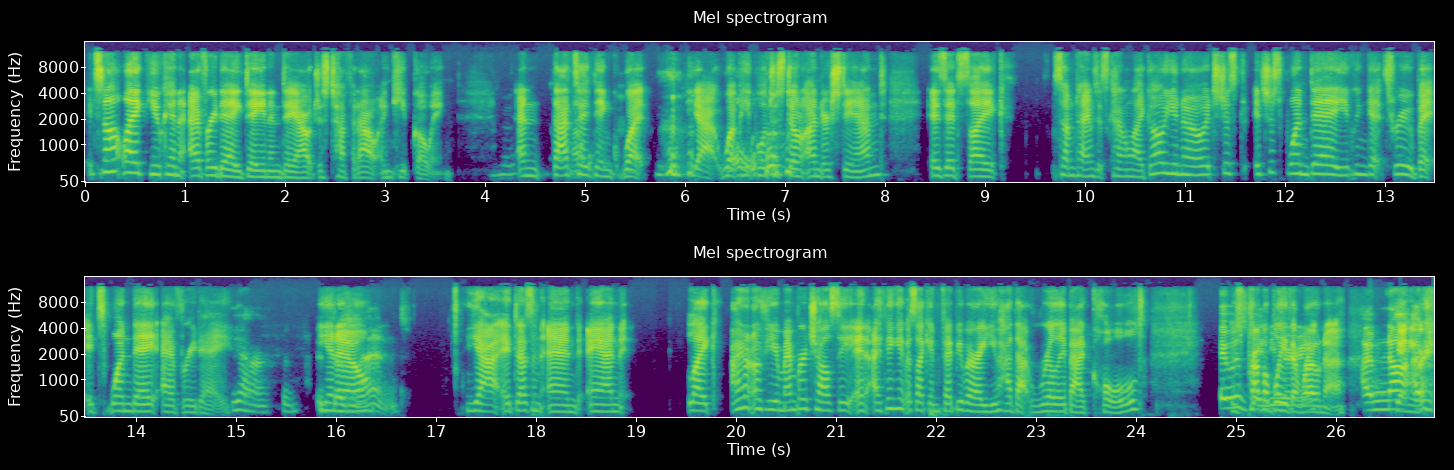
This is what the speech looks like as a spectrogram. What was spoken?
it's not like you can every day day in and day out just tough it out and keep going. Mhm. And that's I think what yeah, what No. people just don't understand is it's like sometimes it's kind of like, oh, you know, it's just it's just one day you can get through, but it's one day every day yeah You know? end. yeah it doesn't end and like i don't know if you remember chelsea and i think it was like in february you had that really bad cold. It it was, probably the rona i'm not I'm,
